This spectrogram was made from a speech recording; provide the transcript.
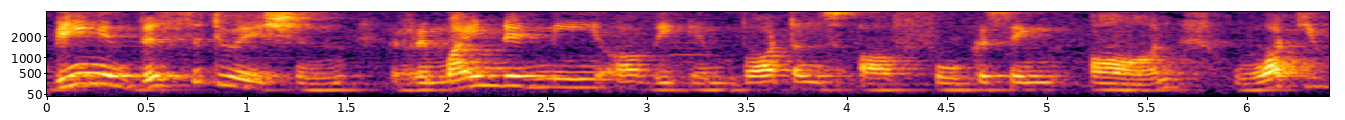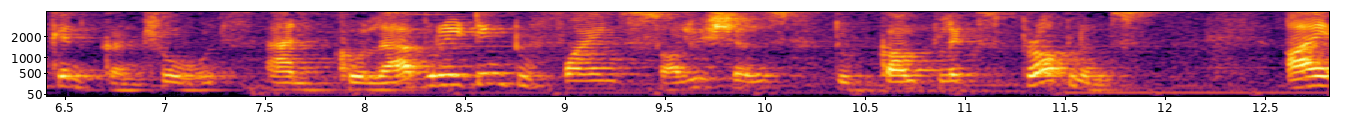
Being in this situation reminded me of the importance of focusing on what you can control and collaborating to find solutions to complex problems. I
